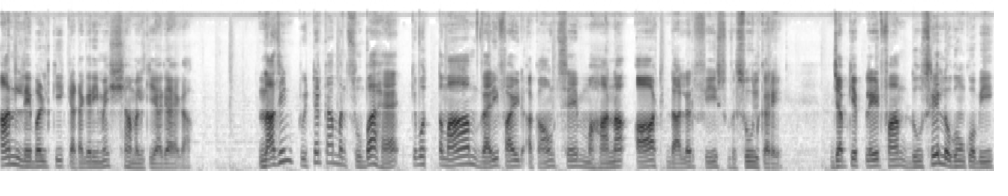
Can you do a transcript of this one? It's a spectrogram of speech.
अनलेबल्ड की कैटेगरी में शामिल किया जाएगा। नाजिन, ट्विटर का मंसूबा है कि वो तमाम वेरीफाइड अकाउंट से महाना आठ डॉलर फ़ीस वसूल करे, जबकि प्लेटफार्म दूसरे लोगों को भी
